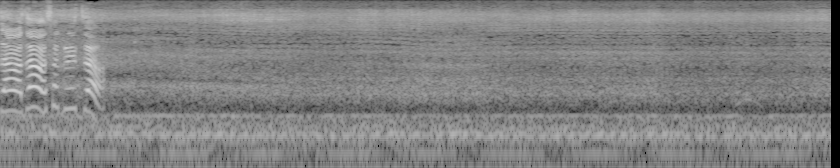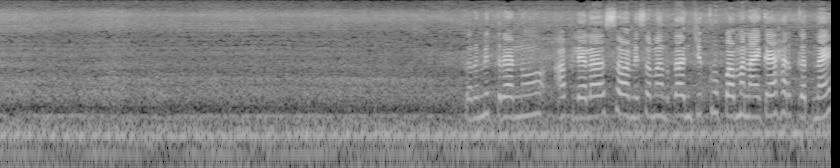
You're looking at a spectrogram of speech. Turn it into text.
जावा जावा सगळी जावा. तर मित्रांनो आपल्याला स्वामी समर्थांची कृपा म्हणाय काय हरकत नाही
